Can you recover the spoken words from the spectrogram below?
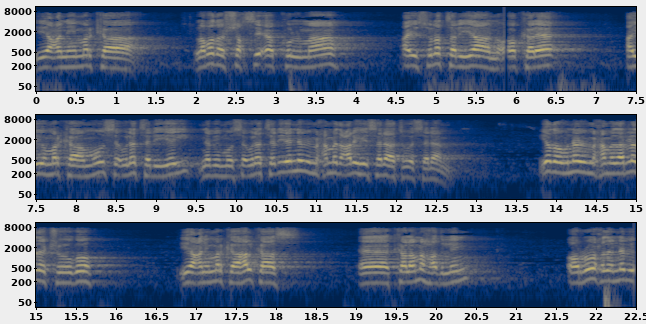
yacni markaa labada shakhsi ee kulmaa ay isula taliyaan oo kale ayuu markaa muuse ula taliyey nebi muuse ula taliyey nebi maxamed calayhi salaatu wasalaam. Iyadoo uu nebi maxamed arlada joogo yacni markaa halkaas kalama hadlin oo ruuxda nebi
